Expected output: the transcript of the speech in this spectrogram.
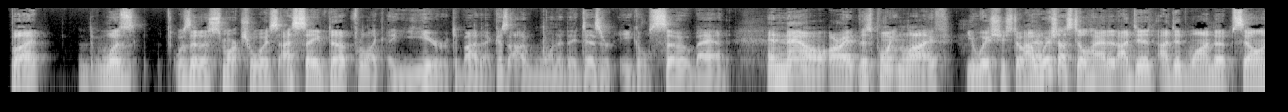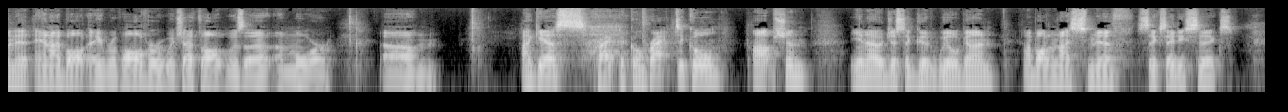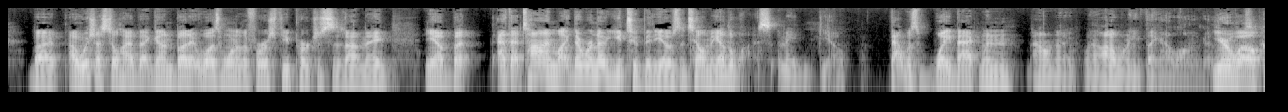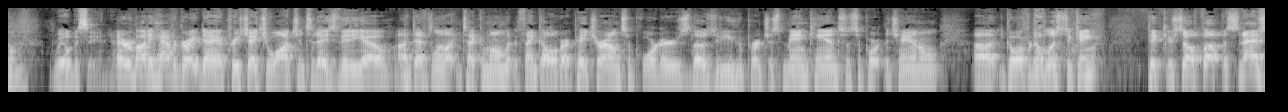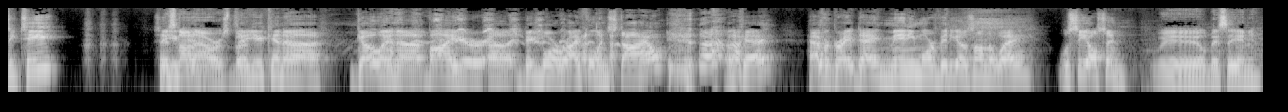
But was was it a smart choice? I saved up for like a year to buy that because I wanted a Desert Eagle so bad. And now, all right, at this point in life, you wish you still had it. I wish it. I still had it. I did. I did wind up selling it, and I bought a revolver, which I thought was a, a more, um, I guess, practical. practical option. You know, just a good wheel gun. I bought a nice Smith 686, but I wish I still had that gun. But it was one of the first few purchases that I made. You know, but at that time, like there were no YouTube videos to tell me otherwise. I mean, you know, that was way back when I don't know. Well, I don't want to even think how long ago. You're welcome. we'll be seeing you. Everybody, have a great day. I appreciate you watching today's video. I definitely like to take a moment to thank all of our Patreon supporters, those of you who purchase man cans to support the channel. Uh, you go over to Ballistic Ink, pick yourself up a snazzy tee. So It's you not can, ours, so but- you can uh, go and uh, buy your uh, big bore rifle in style. Okay. Have a great day. Many more videos on the way. We'll see y'all soon. We'll be seeing you.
